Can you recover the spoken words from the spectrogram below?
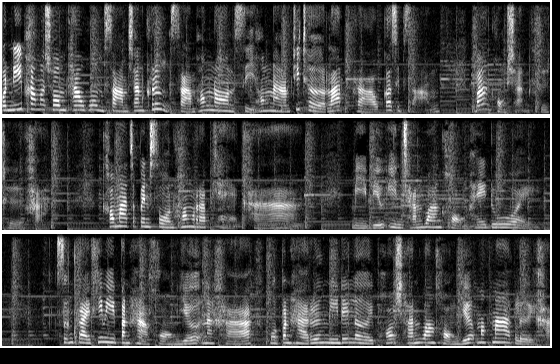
วันนี้พามาชมทาวน์โฮม 3 ชั้นครึ่ง 3 ห้องนอน 4 ห้องน้ำที่เธอลาดพร้าว 93 บ้านของฉันคือเธอค่ะ เข้ามาจะเป็นโซนห้องรับแขกค่ะ มีบิวอินชั้นวางของให้ด้วย ซึ่งใครที่มีปัญหาของเยอะนะคะ หมดปัญหาเรื่องนี้ได้เลย เพราะชั้นวางของเยอะมากๆเลยค่ะ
